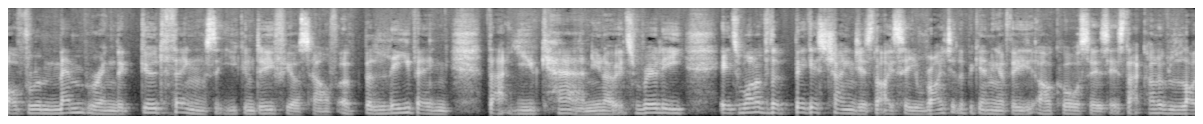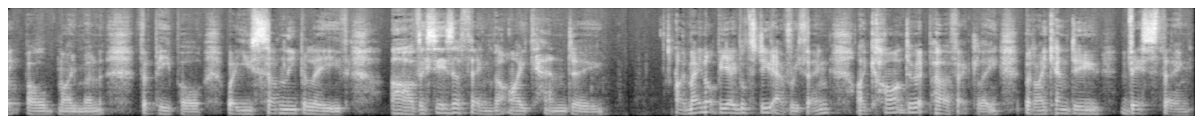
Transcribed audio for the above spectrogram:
of remembering the good things that you can do for yourself, of believing that you can. You know, it's really it's one of the biggest changes that I see right at the beginning of the our courses. It's that kind of light bulb moment for people where you suddenly believe, oh, this is a thing that I can do. I may not be able to do everything. I can't do it perfectly, but I can do this thing.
